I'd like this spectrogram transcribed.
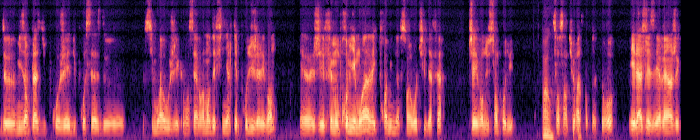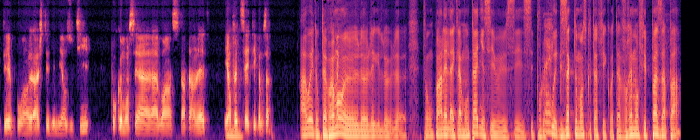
de mise en place du projet, du process de six mois où j'ai commencé à vraiment définir quel produit j'allais vendre. Euh, j'ai fait mon premier mois avec 3900 euros de chiffre d'affaires. J'avais vendu 100 produits, Wow. 100 ceintures à 39 euros. Et là, je les ai réinjectés pour acheter des meilleurs outils, pour commencer à avoir un site internet. Et en Mhm. fait, ça a été comme ça. Ah ouais, donc tu as vraiment euh, le, le- le- le- ton parallèle avec la montagne, c'est euh, c'est c'est pour le Ouais. coup exactement ce que tu as fait. Tu as vraiment fait pas à pas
